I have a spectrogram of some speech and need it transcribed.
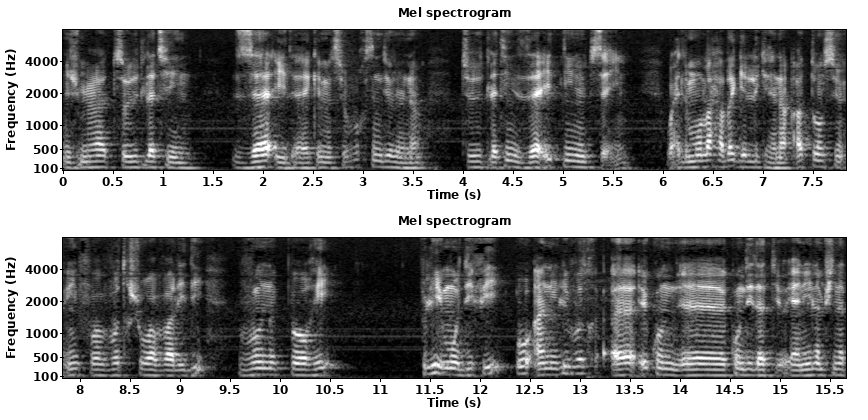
نجمعو تسعود وثلاثين زائد هاي كما تشوفو خصنا نديرو هنا تسعود وثلاثين زائد اثنين وتسعين. واحد الملاحظة قال لك هنا attention une fois votre choix validé vous ne pourrez plus modifier ou annuler votre candidature يعني الا مشينا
